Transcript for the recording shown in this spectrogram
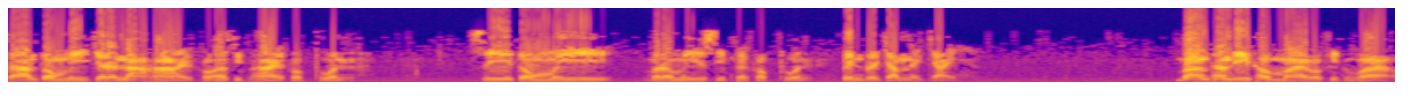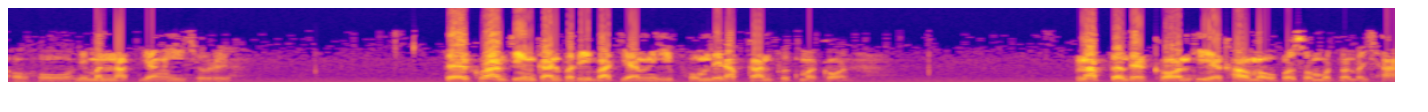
สามต้องมีจรณะห้าให้ครบสิบห้าให้ครบถ้วนสี่ต้องมี บารมีสิบให้ครบถ้วน เป็นประจำในใจ บางท่านที่เข้ามาก็คิดว่า โอ้โห นี่มันหนักอย่างนี้เชียวหรือ แต่ความจริงการปฏิบัติอย่างนี้ผมได้รับการฝึกมาก่อน นับตั้งแต่ก่อนที่จะเข้ามาอุปสมบทบรรพชา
